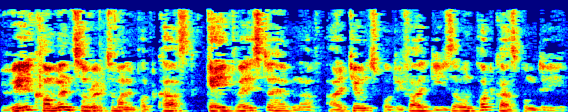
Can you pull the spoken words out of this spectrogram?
Willkommen zurück zu meinem Podcast Gateways to Heaven auf iTunes, Spotify, Deezer und Podcast.de.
